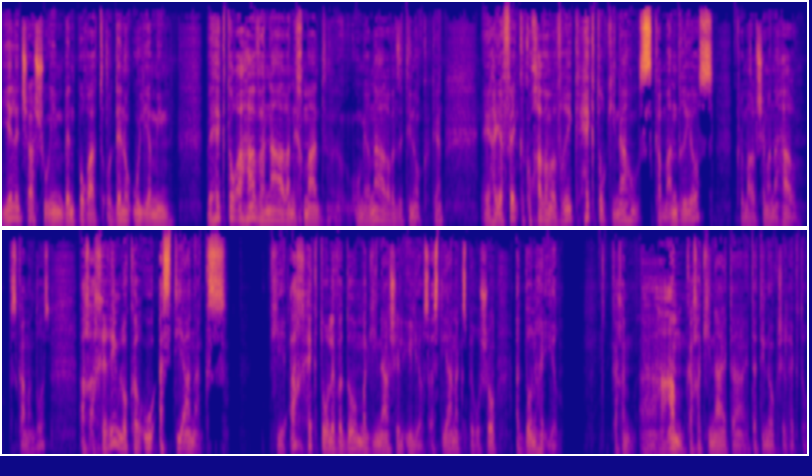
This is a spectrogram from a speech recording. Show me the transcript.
ילד שעשועים בן פורת עודנו עול ימים. והקטור אהב הנער הנחמד, הוא אומר נער אבל זה תינוק, כן? היפה ככוכב המבריק, הקטור כינהו סקמנדריוס. כלומר על שם הנהר, סקמנדרוס, אך אחרים לו קראו אסטיאנקס, כי אך הקטור לבדו מגינה של איליוס. אסטיאנקס פירושו אדון העיר. ככה, העם ככה כינה את, ה, את התינוק של הקטור.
